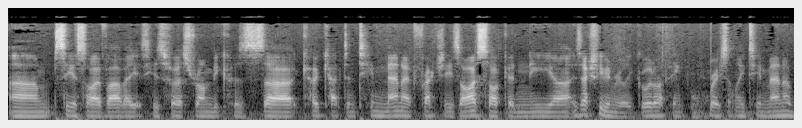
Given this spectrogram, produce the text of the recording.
Um, Siosaia Vave is his first run because uh, co-captain Tim Mannah fractured his eye socket, and he uh, has actually been really good. I think recently Tim Mannah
